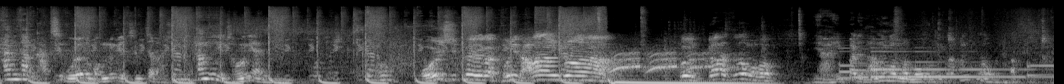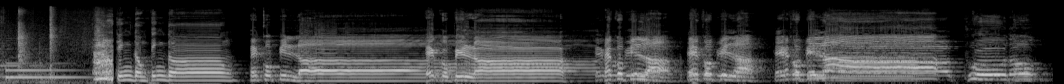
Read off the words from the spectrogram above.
항상 같이 모여서 먹는 게 진짜 맛있어. 한국이 정이야 이게. 뭘 시켜 얘가 돈이 나만 하는 줄 아나. 그건 뼈가 뜯어먹어. 야 이빨에 남은 것만 먹으니까 한끼 먹었다. 띵동 띵동. 배꼽빌라. 배꼽빌라. 배꼽빌라. 배꼽빌라. 배꼽빌라. 구독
